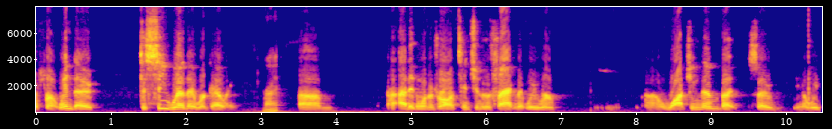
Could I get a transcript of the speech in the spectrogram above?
the front window to see where they were going. Right. Um, I, didn't want to draw attention to the fact that we were uh, watching them, but so you know, we,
